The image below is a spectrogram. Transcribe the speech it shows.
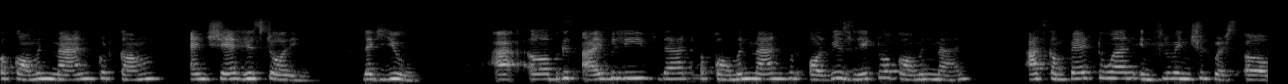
a common man could come and share his story, like you. I, uh, because I believe that a common man will always relate to a common man as compared to an influential pers- uh,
